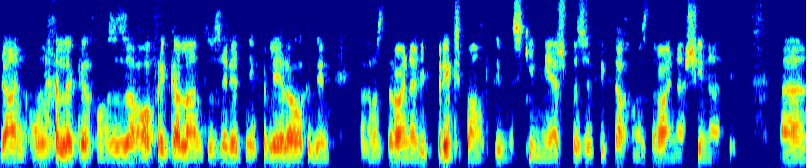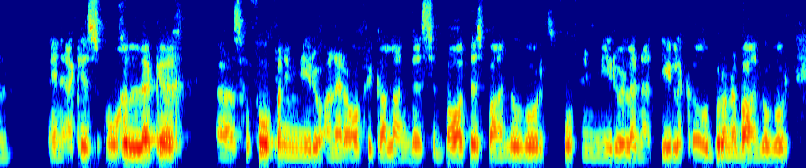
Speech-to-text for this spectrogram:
dan ongelukkig ons is 'n Afrika land, ons het dit nie verlede al gedoen, dan gaan ons draai na die BRICS bank toe, miskien meer spesifiek dan gaan ons draai na China toe. Ehm um, en ek is ongelukkig as gevolg van die manier hoe ander Afrika lande se bates behandel word, gevolg van die manier hoe hulle natuurlike hulpbronne behandel word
